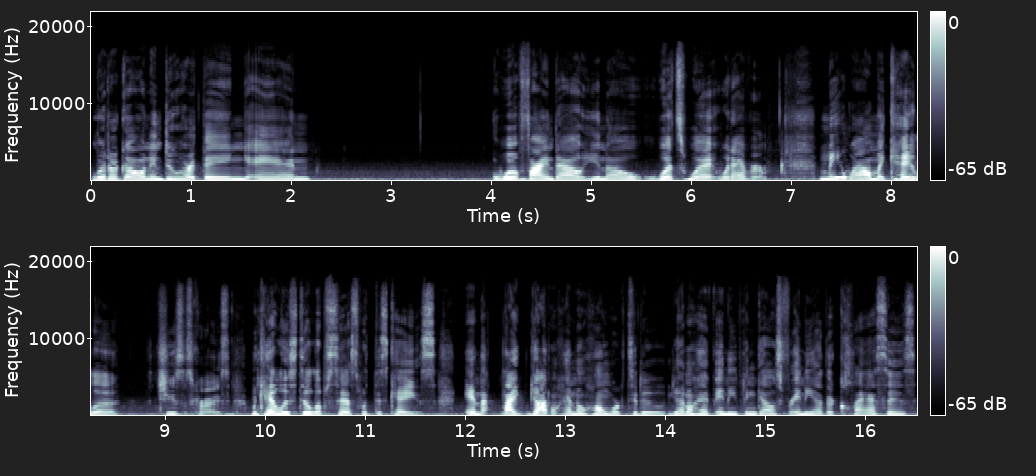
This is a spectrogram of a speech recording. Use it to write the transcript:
let her go on and do her thing and we'll find out, you know, what's what, whatever. Meanwhile, Michaela, Jesus Christ, Michaela is still obsessed with this case. And like, y'all don't have no homework to do, y'all don't have anything else for any other classes.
